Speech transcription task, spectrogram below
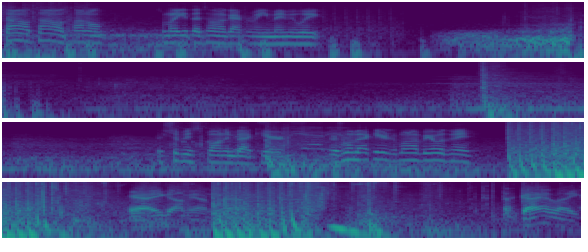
Tunnel, tunnel, tunnel. Somebody get that tunnel guy for me. He made me weak. There should be spawning back here. There's one back here. There's one over here with me. Yeah, he got me on ground. That guy like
